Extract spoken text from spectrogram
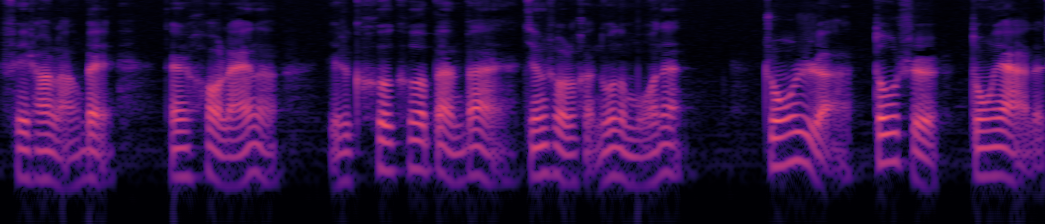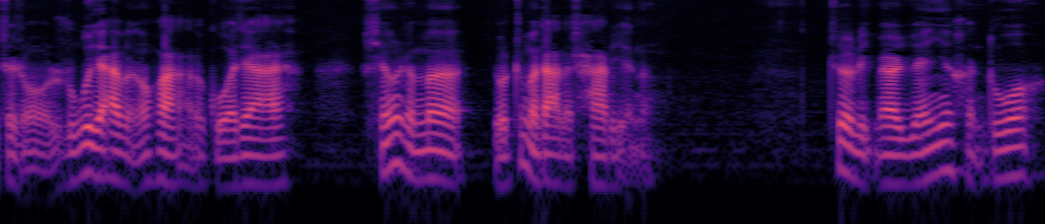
非常狼狈。但是后来呢，也是磕磕绊绊，经受了很多的磨难。中日啊都是东亚的这种儒家文化的国家呀，凭什么？有这么大的差别呢？这里面原因很多，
